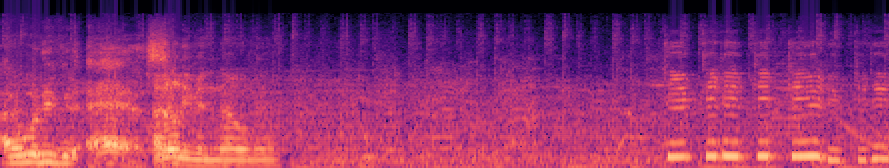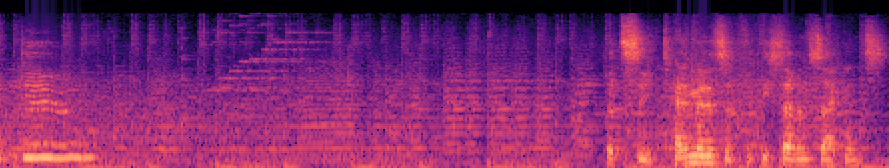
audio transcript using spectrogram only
I wouldn't even ask. I don't even know, man. Do, do, do, do, do, do, do, do. Let's see, 10 minutes and 57 seconds.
